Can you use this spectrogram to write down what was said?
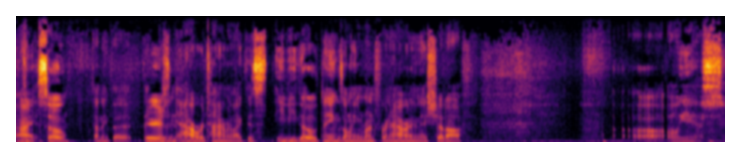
All right, so I think that there's an hour timer. Like this EVgo thing's only run for an hour and then they shut off. Uh, oh, yes.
